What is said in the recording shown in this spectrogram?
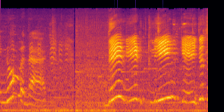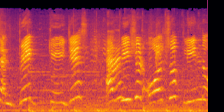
I know that. They need clean cages and big cages and we should also clean the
